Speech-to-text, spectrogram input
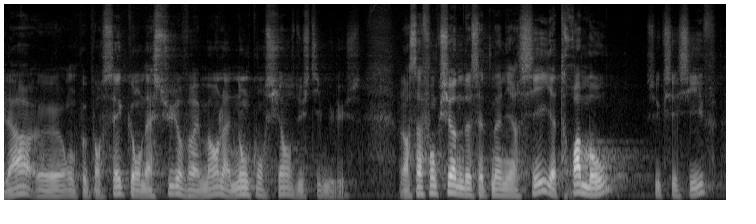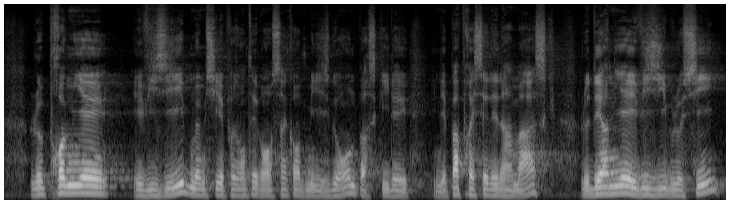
là, euh, on peut penser qu'on assure vraiment la non-conscience du stimulus. Alors ça fonctionne de cette manière-ci. Il y a trois mots successifs. Le premier est visible, même s'il est présenté pendant 50 millisecondes, parce qu'il n'est pas précédé d'un masque. Le dernier est visible aussi,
